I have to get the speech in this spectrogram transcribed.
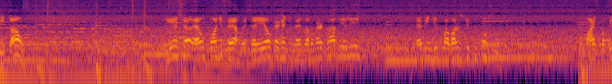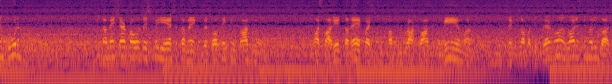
Então, esse é, é o pó de ferro. Esse aí é o que a gente vende lá no mercado e ele é vendido para vários tipos de consumo. Mais para pintura e também serve para outra experiência também, que o pessoal tem pintado umas paredes também, para pendurar quadros com imã, sem precisar bater ferro, umas várias finalidades.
